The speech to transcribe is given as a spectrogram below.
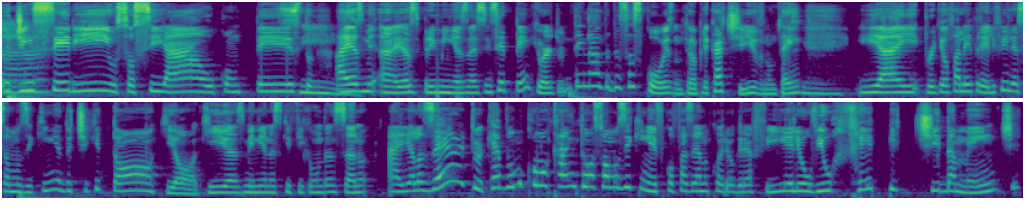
do- de inserir o social, o contexto. Sim. Aí as, aí as priminhas, né, assim, você tem que o Arthur não tem nada dessas coisas, não tem o aplicativo, não tem. Sim. E aí, porque eu falei pra ele, filha, essa musiquinha é do TikTok, ó, que as meninas que ficam dançando. Aí elas, é, Arthur, quer, vamos colocar então a sua musiquinha. Aí ficou fazendo coreografia, ele ouviu repetidamente.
